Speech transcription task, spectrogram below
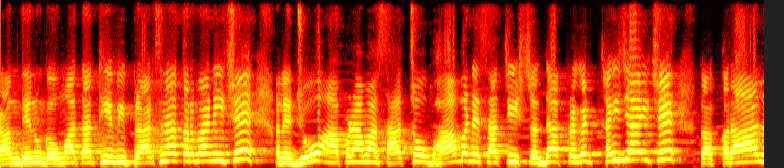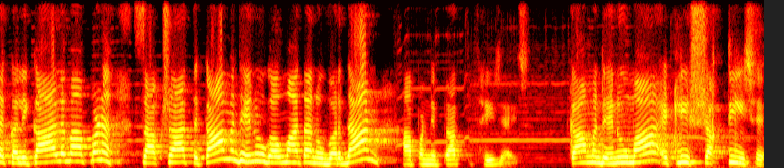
કામધેનુ ગૌમાતાથી એવી પ્રાર્થના કરવાની છે અને જો આપણામાં સાચો ભાવ અને સાચી શ્રદ્ધા પ્રગટ થઈ જાય છે, તો આ કરાલ કલિકાલમાં પણ સાક્ષાત કામધેનુ ગૌમાતાનું વરદાન આપણને પ્રાપ્ત થઈ જાય છે. કામધેનુમાં એટલી શક્તિ છે.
